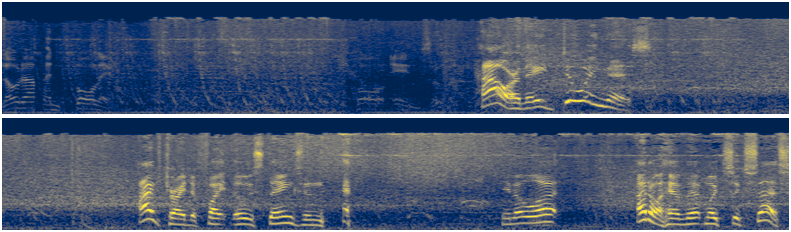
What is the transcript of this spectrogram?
Load up and fall in. Fall in, How are they doing this? I've tried to fight those things and you know what? I don't have that much success.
